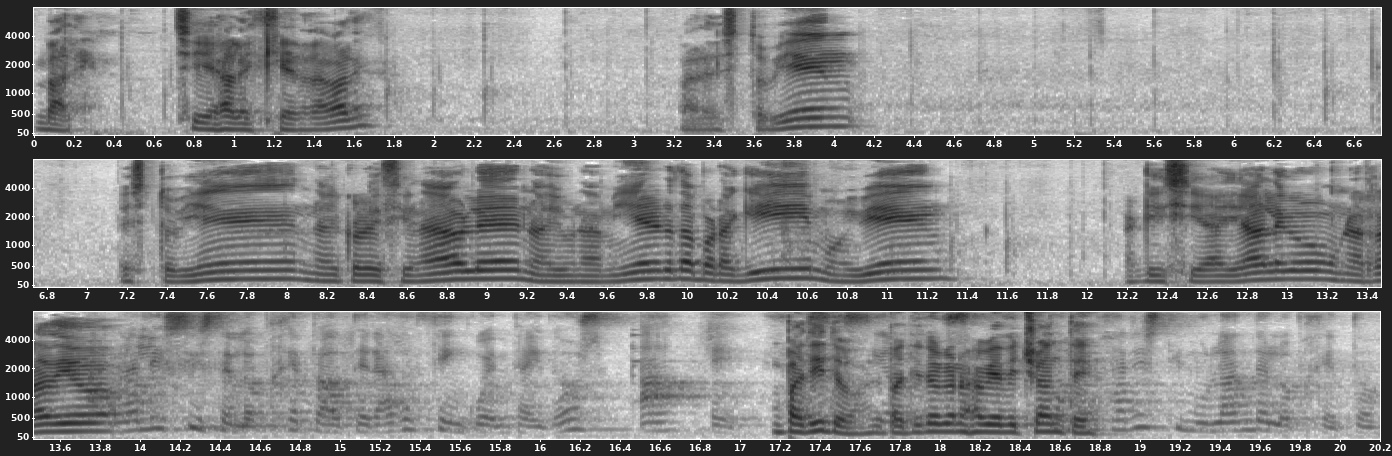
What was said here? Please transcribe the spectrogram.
Vale, sí, es a la izquierda, ¿vale? Vale, esto bien. Esto bien, no hay coleccionable, no hay una mierda por aquí, muy bien. Aquí sí hay algo, una radio. Análisis del objeto alterado 52AE. Un patito, el patito que nos había dicho antes. Estimulando el objeto.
